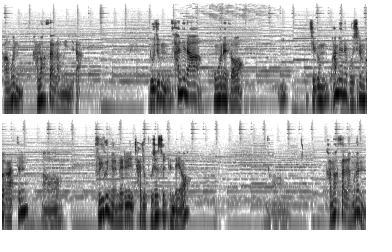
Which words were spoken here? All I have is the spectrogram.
다음은 가막살나무입니다. 요즘 산이나 공원에서 이- 지금 화면에 보시는 것 같은 어, 붉은 열매를 자주 보셨을 텐데요. 어, 가막살나무는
